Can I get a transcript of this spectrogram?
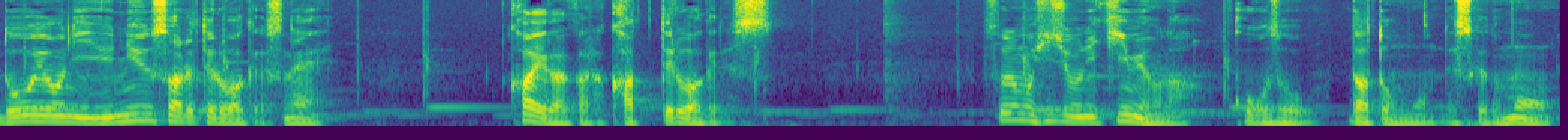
同様に輸入されてるわけですね。海外から買ってるわけです。それも非常に奇妙な構造だと思うんですけども。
